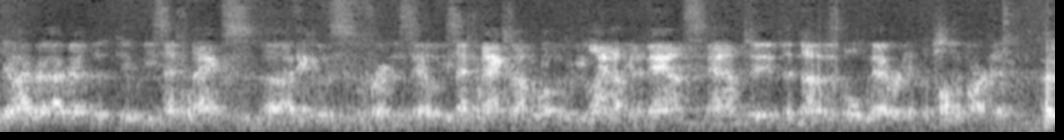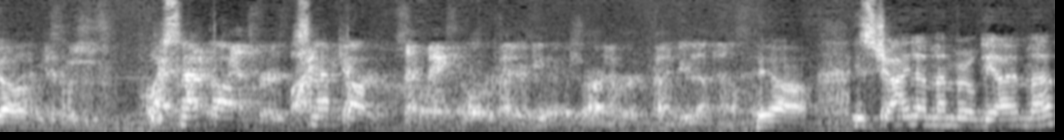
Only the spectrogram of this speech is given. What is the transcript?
Yeah, I read, I read that it would be central banks, uh, I think it was referring to the sale, it would be central banks around the world that would be lined up in advance, and uh, that none of this gold would ever hit the public market. Yeah. It would just be We snapped private up- transfers by snapped whichever central banks in the world are trying to accumulate, which there are a number trying to do that now. Yeah. Is China a member of the IMF?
